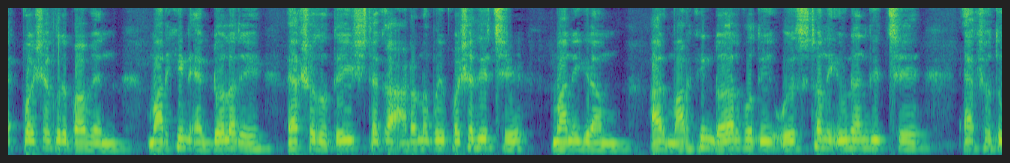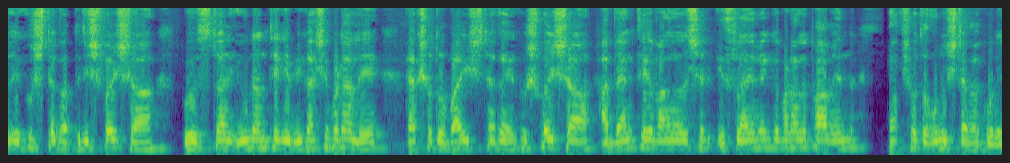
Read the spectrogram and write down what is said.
এক পয়সা করে পাবেন। মার্কিন এক ডলারে একশত তেইশ টাকা আটানব্বই পয়সা দিচ্ছে মানিগ্রাম। আর মার্কিন ডলার প্রতি ওয়েস্টার্ন ইউনিয়ন দিচ্ছে একশত একুশ টাকা তিরিশ পয়সা। ওয়েস্টার্ন ইউনিয়ন থেকে বিকাশে পাঠালে একশত বাইশ টাকা একুশ পয়সা। আর ব্যাংক থেকে বাংলাদেশের ইসলামী ব্যাংকে পাঠালে পাবেন একশত উনিশ টাকা করে।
